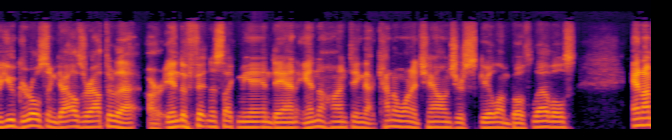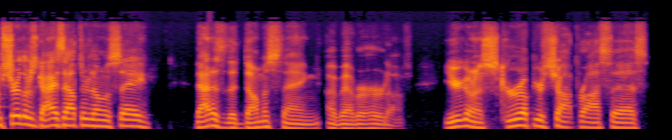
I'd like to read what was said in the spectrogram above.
For you girls and gals that are out there that are into fitness like me and Dan, into hunting, that kind of want to challenge your skill on both levels. And I'm sure there's guys out there that will say, that is the dumbest thing I've ever heard of. You're going to screw up your shot process.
